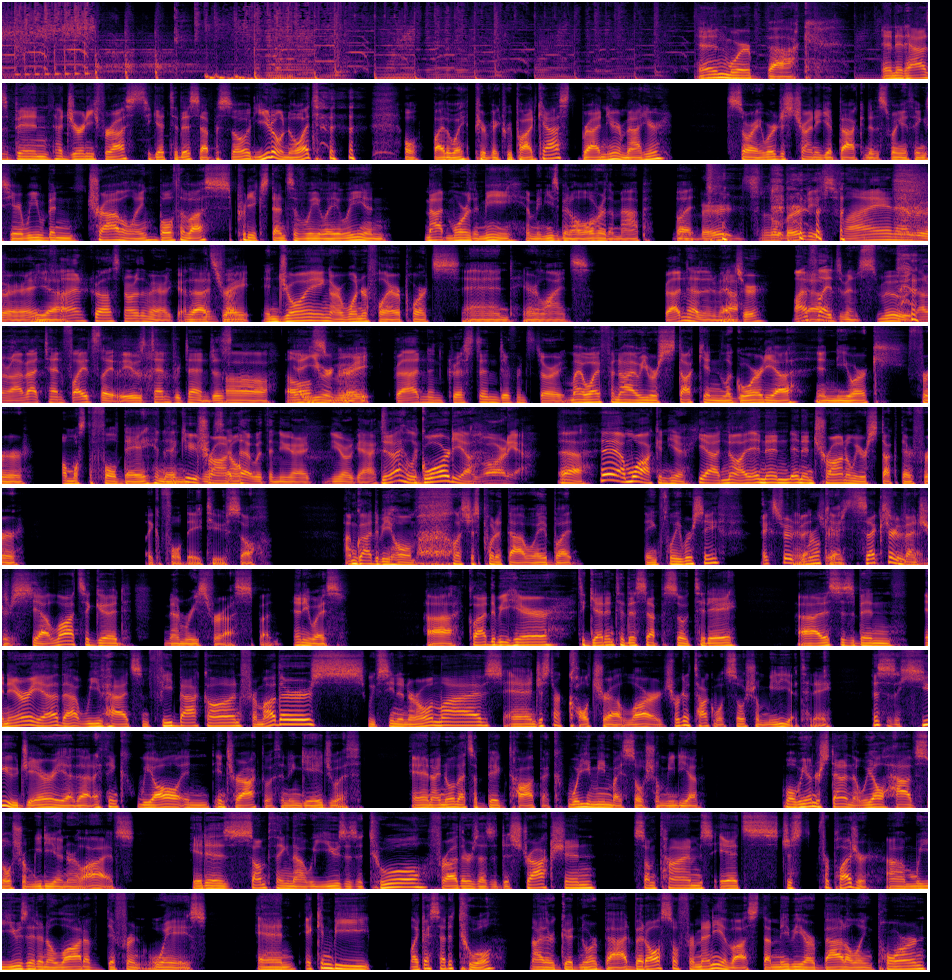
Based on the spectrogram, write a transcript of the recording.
And we're back. And it has been a journey for us to get to this episode. You don't know it. oh, by the way, Pure Victory Podcast. Brad here, Matt here. Sorry, we're just trying to get back into the swing of things here. We've been traveling, both of us, pretty extensively lately, and Matt more than me. I mean, he's been all over the map. But birds, little birdies flying everywhere, right? Yeah. Flying across North America. that's fun. right. Enjoying our wonderful airports and airlines. Braden had an adventure. My Yeah. flights have been smooth. I don't know. I've had 10 flights lately. It was 10 for 10. Just Oh, all yeah, you were great. Braden and Kristen, different story. My wife and I, we were stuck in LaGuardia in New York for almost a full day, and I then think you even Toronto. said that with the New York New York accent. Did I? LaGuardia. LaGuardia. Yeah. Hey, I'm walking here. Yeah. No. And then and then Toronto, we were stuck there for like a full day too. So I'm glad to be home. Let's just put it that way. But thankfully, we're safe. Extra And adventures. okay. Sex adventures. Yeah. Lots of good memories for us. But anyways, uh, glad to be here to get into this episode today. Uh, this has been an area that we've had some feedback on from others. We've seen in our own lives and just our culture at large. We're going to talk about social media today. This is a huge area that I think we all in, interact with and engage with. And I know that's a big topic. What do you mean by social media? Well, we understand that we all have social media in our lives. It is something that we use as a tool for others as a distraction. Sometimes it's just for pleasure. Um, we use it in a lot of different ways. And it can be, like I said, a tool, neither good nor bad, but also for many of us that maybe are battling porn,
